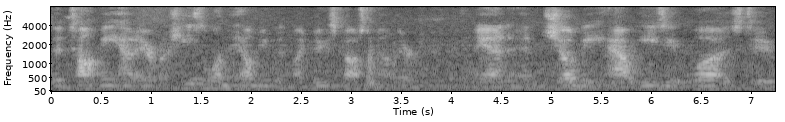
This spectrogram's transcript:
that taught me how to airbrush. He's the one that helped me with my biggest costume out there and, and showed me how easy it was to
